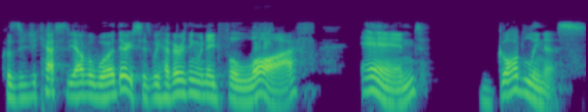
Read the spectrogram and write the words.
Because did you catch the other word there? He says we have everything we need for life and godliness.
